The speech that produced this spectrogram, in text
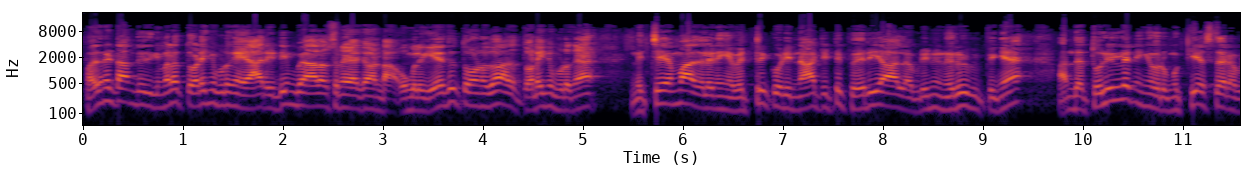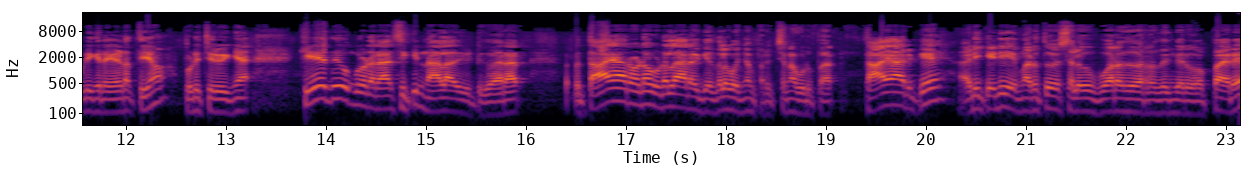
பதினெட்டாம் தேதிக்கு மேல தொடங்கி விடுங்க யார்கிட்டயும் போய் ஆலோசனை கேட்க வேண்டாம். உங்களுக்கு எது தோணுதோ அதை தொடங்கி விடுங்க நிச்சயமா அதுல நீங்க வெற்றி கொடி நாட்டிட்டு பெரிய ஆள் அப்படின்னு நிரூபிப்பீங்க. அந்த தொழிலில் நீங்க ஒரு முக்கியஸ்தர் அப்படிங்கிற இடத்தையும் பிடிச்சிருவீங்க. கேது உங்களோட ராசிக்கு நாலாவது வீட்டுக்கு வரார். இப்போ தாயாரோட உடல் ஆரோக்கியத்தில் கொஞ்சம் பிரச்சனை கொடுப்பார். தாயாருக்கு அடிக்கடி மருத்துவ செலவு போகிறது வர்றதுங்கிற வைப்பார்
